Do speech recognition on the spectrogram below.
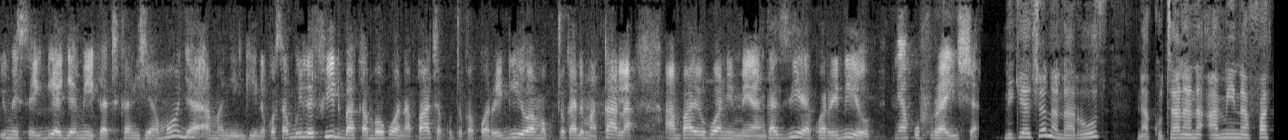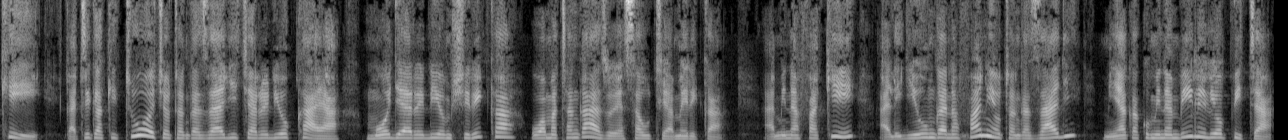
imesaidia jamii katika njia moja ama nyingine, kwa sababu ile feedback ambayo huwa napata kutoka kwa redio ama kutoka yale makala ambayo huwa nimeangazia kwa redio ni ya kufurahisha. Nikiachana na Ruth na kutana na Amina Fakii katika kituo cha utangazaji cha redio Kaya, moja ya redio mshirika wa matangazo ya Sauti ya Amerika. Amina Fakii alijiunga na fani ya utangazaji miaka kumi na mbili iliyopita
